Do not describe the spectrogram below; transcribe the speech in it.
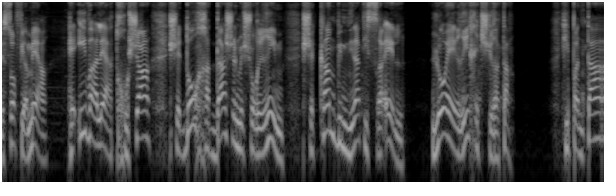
בסוף ימיה העיבה עליה התחושה שדור חדש של משוררים שקם במדינת ישראל לא העריך את שירתה. היא פנתה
